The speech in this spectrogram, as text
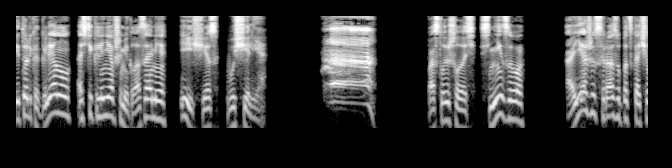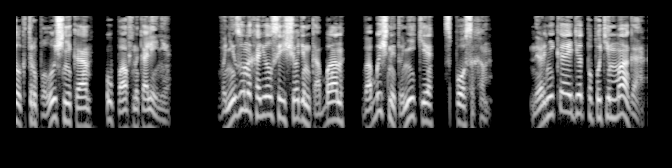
и только глянул остекленевшими глазами и исчез в ущелье. Послышалось снизу, а я же сразу подскочил к трупу лучника, упав на колени. Внизу находился еще один кабан в обычной тунике с посохом. Наверняка идет по пути мага.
